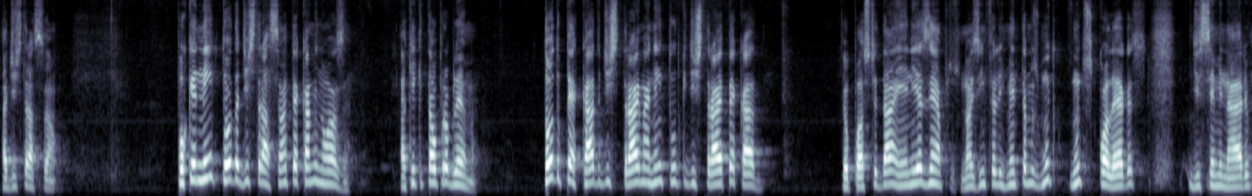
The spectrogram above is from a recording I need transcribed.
A distração. Porque nem toda distração é pecaminosa. Aqui que está o problema. Todo pecado distrai, mas nem tudo que distrai é pecado. Eu posso te dar N exemplos. Nós, infelizmente, temos muito, muitos colegas de seminário,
